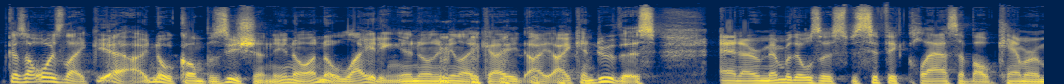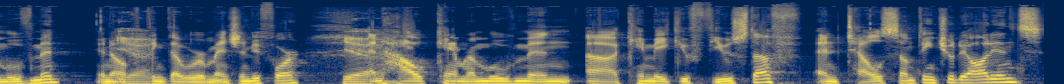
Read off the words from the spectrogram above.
because I always like, yeah, I know composition, you know, I know lighting, you know what I mean? Like I, I, I can do this. And I remember there was a specific class about camera movement. You know, Yeah. I think that we were mentioned before, Yeah. and how camera movement uh, can make you feel stuff and tell something to the audience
